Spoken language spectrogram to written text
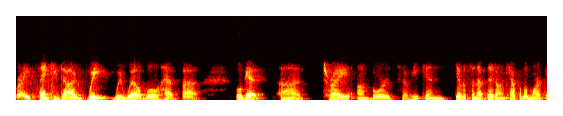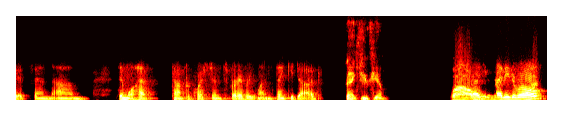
Great, thank you, Doug. We we will. We'll have uh, we'll get uh, Trey on board so he can give us an update on capital markets, and um, then we'll have time for questions for everyone. Thank you, Doug. Thank you, Kim. Wow. Are you ready to roll?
